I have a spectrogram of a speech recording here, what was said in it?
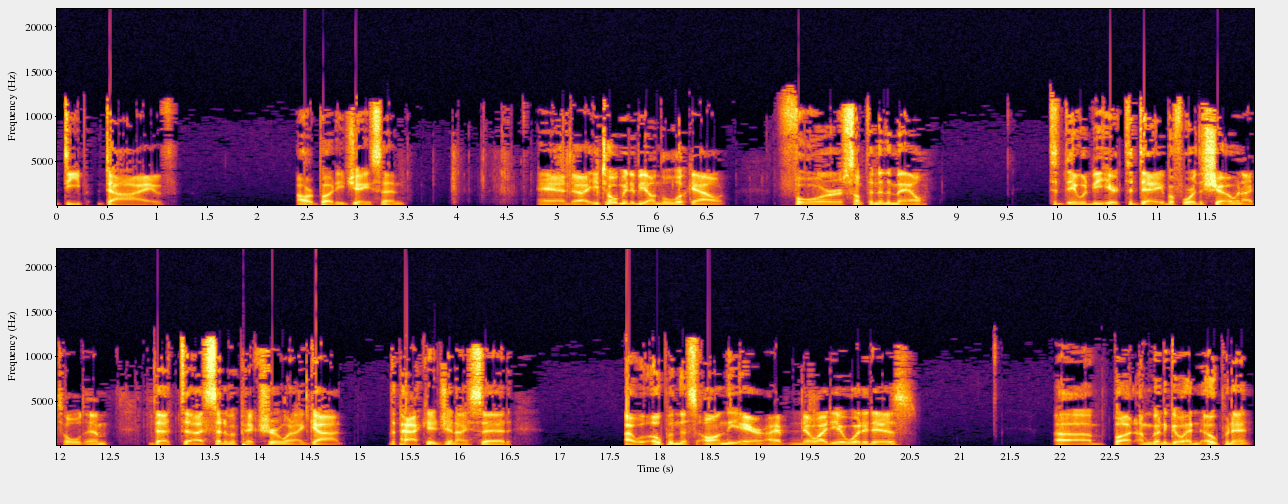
Deep Dive, our buddy Jason. And uh, he told me to be on the lookout for something in the mail. It would be here today before the show, and I told him that uh, I sent him a picture when I got the package, and I said, I will open this on the air. I have no idea what it is, uh, but I'm going to go ahead and open it,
